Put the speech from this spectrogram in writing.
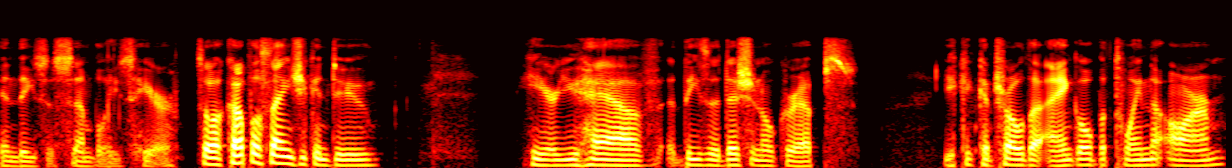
in these assemblies here. So a couple of things you can do here. You have these additional grips. You can control the angle between the arm.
